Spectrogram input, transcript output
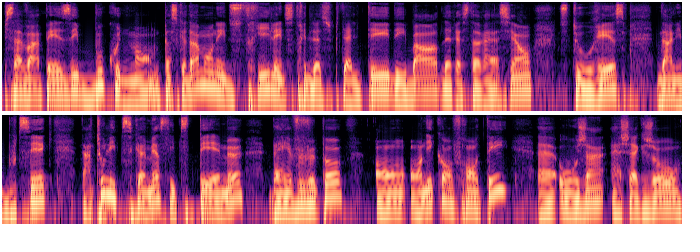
Puis ça va apaiser beaucoup de monde. Parce que dans mon industrie, l'industrie de l'hospitalité, des bars, de la restauration, du tourisme, dans les boutiques, dans tous les petits commerces, les petites PME, ben, je veux pas, on, est confronté euh, aux gens à chaque jour.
